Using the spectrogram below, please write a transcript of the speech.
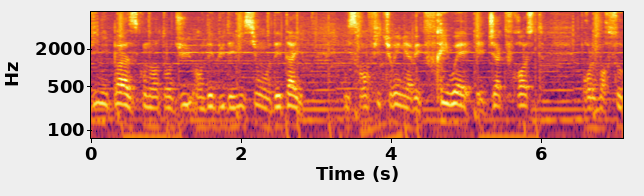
Vinny Paz qu'on a entendu en début d'émission au détail. Il sera en featuring avec Freeway et Jack Frost pour le morceau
